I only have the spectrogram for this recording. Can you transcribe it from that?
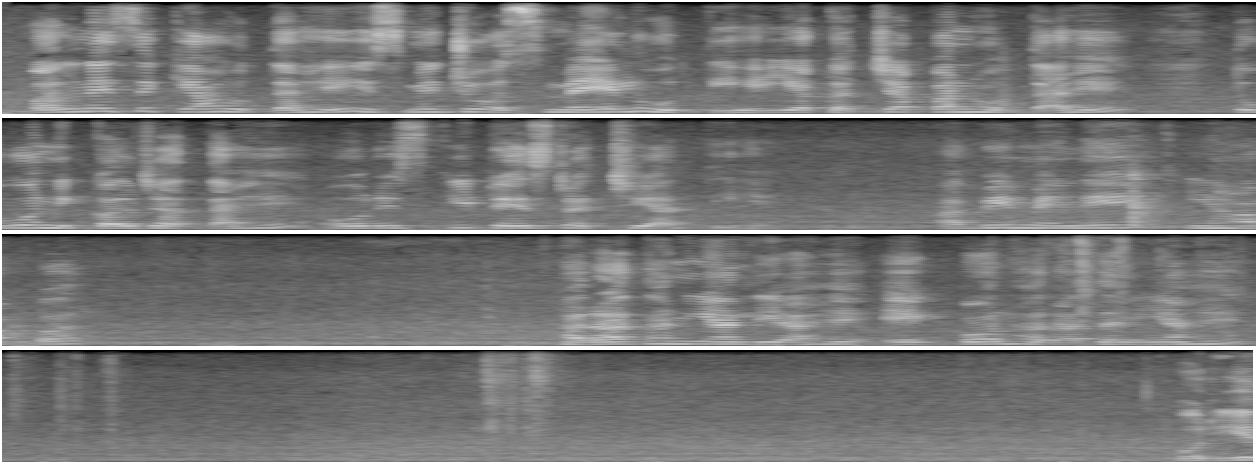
उबालने से क्या होता है, इसमें जो स्मेल होती है या कच्चापन होता है तो वो निकल जाता है और इसकी टेस्ट अच्छी आती है। अभी मैंने यहाँ पर हरा धनिया लिया है, एक बॉल हरा धनिया है। और ये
